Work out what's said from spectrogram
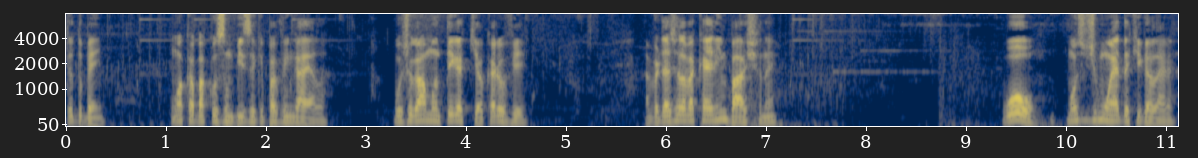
Tudo bem. Vamos acabar com os zumbis aqui pra vingar ela. Vou jogar uma manteiga aqui, ó. Quero ver. Na verdade, ela vai cair ali embaixo, né? Uou! Um monte de moeda aqui, galera.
